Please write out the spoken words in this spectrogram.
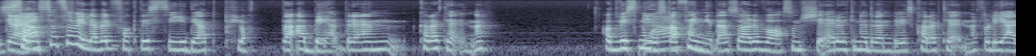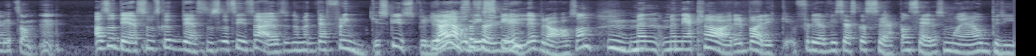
greia. Sånn sett så vil jeg vel faktisk si det at plottet er bedre enn karakterene. At hvis noe ja. skal fenge deg, så er det hva som skjer, og ikke nødvendigvis karakterene. For de er litt sånn eh. Altså Det som skal, det som skal sies, er jo at det er flinke skuespillere, ja, ja, og de spiller bra og sånn. Mm. Men, men, jeg klarer bare ikke Fordi at hvis jeg skal se på en serie, så må jeg jo bry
